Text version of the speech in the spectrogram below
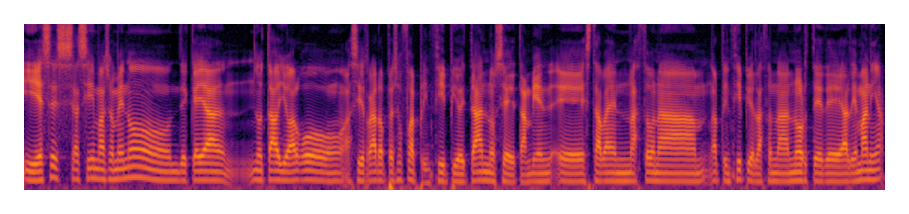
Y ese es así más o menos de que haya notado yo algo así raro, pero eso fue al principio y tal, no sé, también eh, estaba en una zona, al principio, en la zona norte de Alemania,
